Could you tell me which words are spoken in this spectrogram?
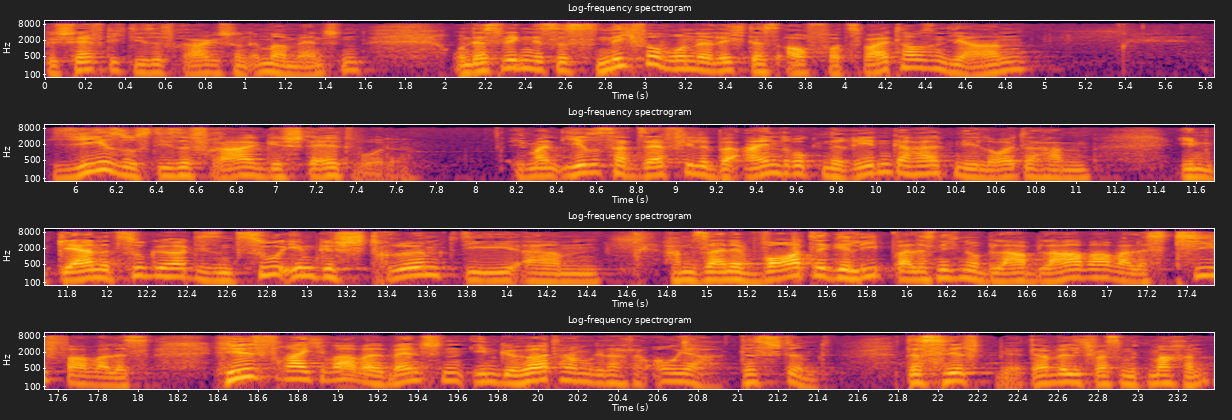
beschäftigt diese Frage schon immer Menschen. Und deswegen ist es nicht verwunderlich, dass auch vor 2000 Jahren Jesus diese Frage gestellt wurde. Ich meine, Jesus hat sehr viele beeindruckende Reden gehalten. Die Leute haben ihm gerne zugehört, die sind zu ihm geströmt, die ähm, haben seine Worte geliebt, weil es nicht nur bla bla war, weil es tief war, weil es hilfreich war, weil Menschen ihn gehört haben und gedacht haben, oh ja, das stimmt, das hilft mir, da will ich was mitmachen.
